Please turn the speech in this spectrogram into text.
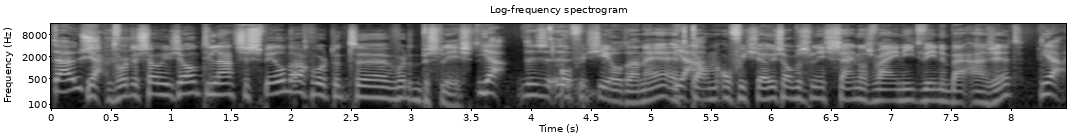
thuis. Ja, het wordt dus sowieso op die laatste speeldag wordt het, eh, wordt het beslist. Ja, dus... eh, Officieel dan, hè? Het ja. kan officieus al beslist zijn als wij niet winnen bij AZ. Ja,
